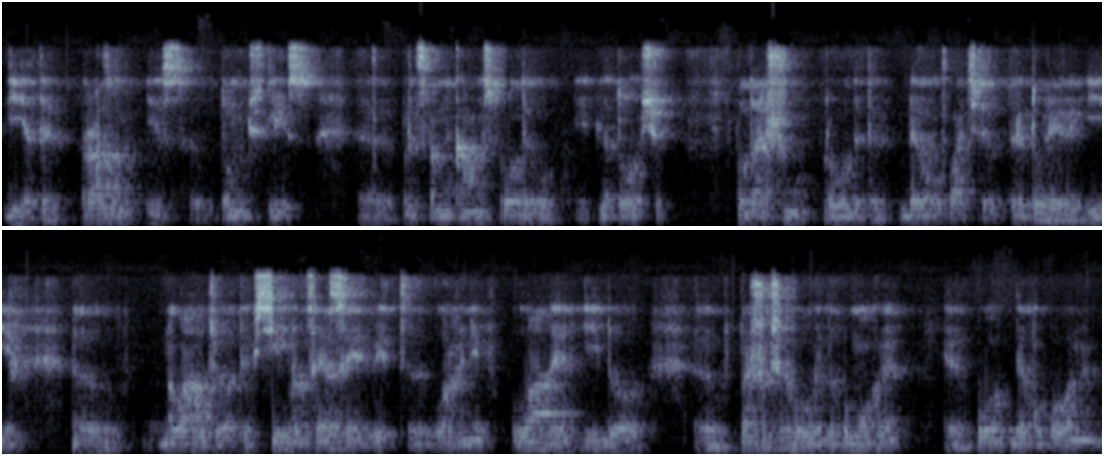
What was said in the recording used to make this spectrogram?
діяти разом із, в тому числі з е, представниками спротиву, і для того, щоб подальшому проводити деокупацію території і е, налагоджувати всі процеси від е, органів влади і до е, першочергової допомоги по деокупованим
